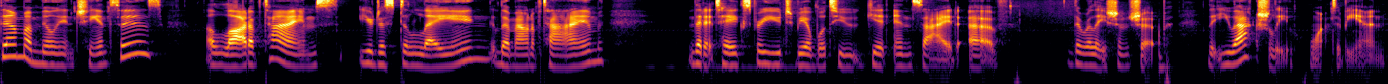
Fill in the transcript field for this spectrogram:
them a million chances, a lot of times you're just delaying the amount of time that it takes for you to be able to get inside of the relationship that you actually want to be in.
